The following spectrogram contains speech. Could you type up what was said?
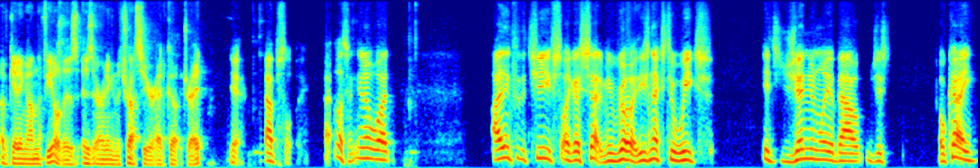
of getting on the field is is earning the trust of your head coach, right? Yeah, absolutely. Uh, listen, you know what? I think for the Chiefs, like I said, I mean, really, these next two weeks, it's genuinely about just okay,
